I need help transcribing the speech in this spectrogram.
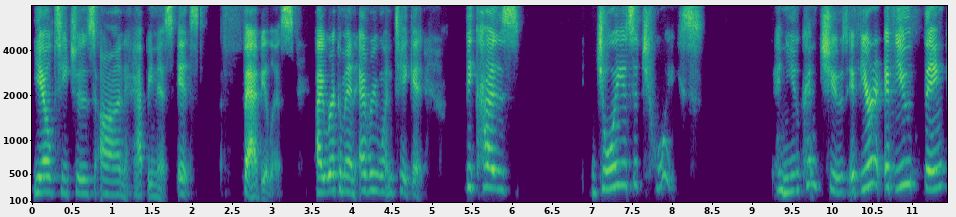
Yale teaches on happiness. It's fabulous. I recommend everyone take it because joy is a choice and you can choose if you're if you think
